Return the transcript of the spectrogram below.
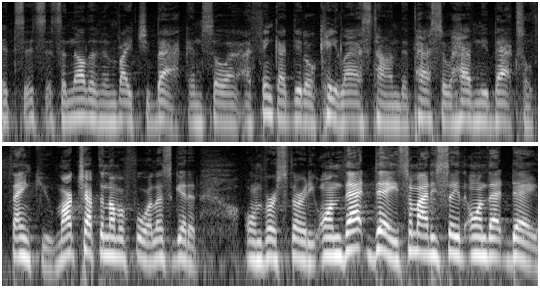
It's, it's, it's another to invite you back. And so I, I think I did okay last time. The pastor would have me back. So thank you. Mark chapter number four. Let's get it on verse 30. On that day, somebody say, on that day,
